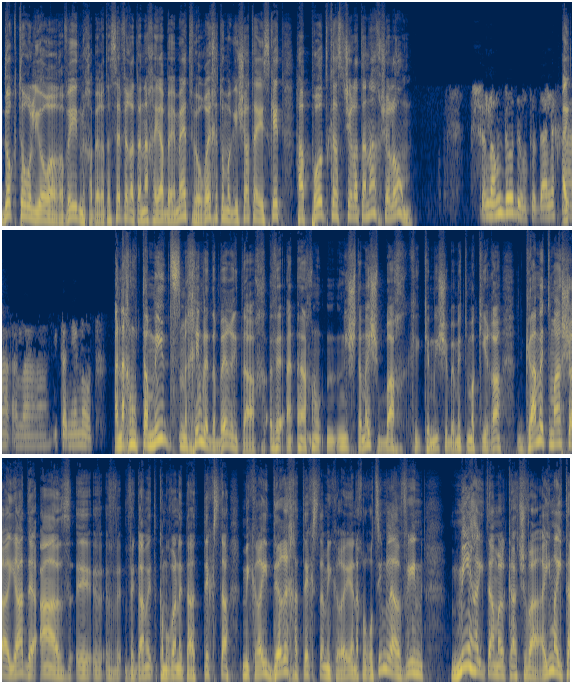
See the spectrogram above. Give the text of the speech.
דוקטור ליאור ערביד, מחברת הספר התנ"ך היה באמת, ועורכת ומגישת ההסכת, הפודקאסט של התנ"ך. שלום. שלום דודו, תודה לך I... על ההתעניינות. אנחנו תמיד שמחים לדבר איתך, ואנחנו נשתמש בך כמי שבאמת מכירה גם את מה שהיה דאז, אה, וגם את, כמובן את הטקסט המקראי, דרך הטקסט המקראי. אנחנו רוצים להבין מי הייתה מלכת שבא? האם הייתה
